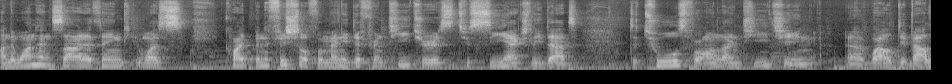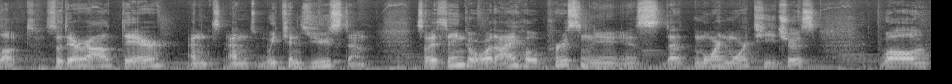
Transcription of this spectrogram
On the one hand side, I think it was quite beneficial for many different teachers to see actually that the tools for online teaching uh, well developed. So they're out there and and we can use them. So I think or what I hope personally is that more and more teachers will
